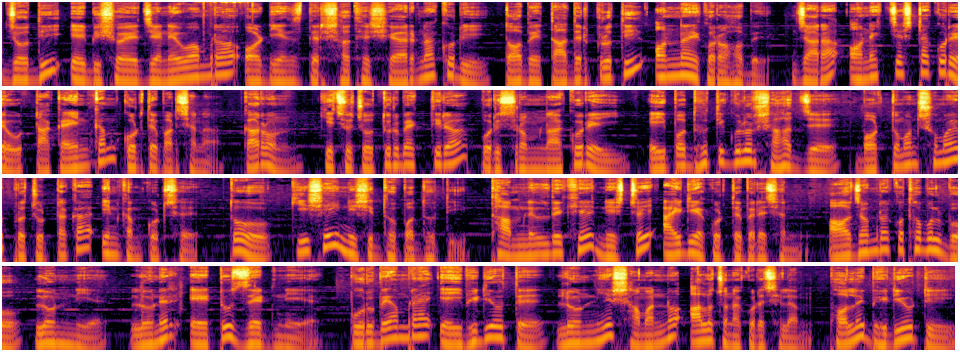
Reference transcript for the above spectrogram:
যদি এ বিষয়ে জেনেও আমরা অডিয়েন্সদের সাথে শেয়ার না করি, তবে তাদের প্রতি অন্যায় করা হবে, যারা অনেক চেষ্টা করেও টাকা ইনকাম করতে পারছে না। কারণ, কিছু চতুর ব্যক্তিরা পরিশ্রম না করেই এই পদ্ধতিগুলোর সাহায্যে বর্তমান সময়ে প্রচুর টাকা ইনকাম করছে। তো কি সেই নিষিদ্ধ পদ্ধতি? থামনেল দেখে নিশ্চয়ই আইডিয়া করতে পেরেছেন। আজ আমরা কথা বলব লোন নিয়ে লোনের এ টু জেড নিয়ে। পূর্বে আমরা এই ভিডিওতে লোন নিয়ে সামান্য আলোচনা করেছিলাম, ফলে ভিডিওটি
